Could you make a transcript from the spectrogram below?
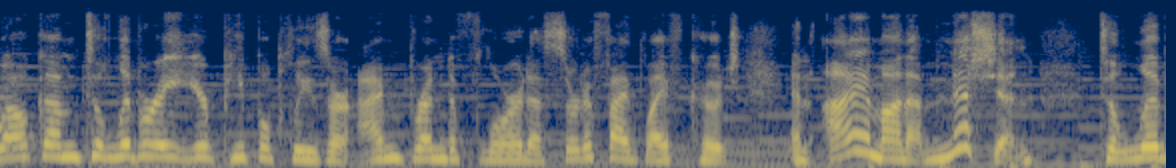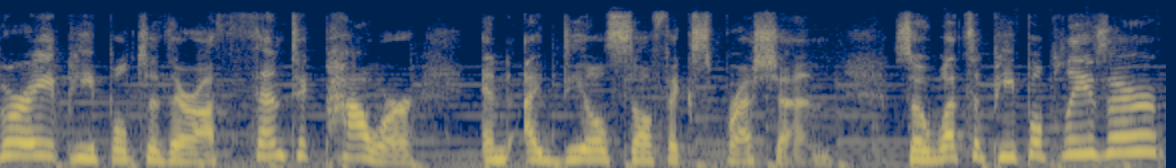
Welcome to Liberate Your People Pleaser. I'm Brenda Florida, certified life coach, and I am on a mission to liberate people to their authentic power and ideal self expression. So, what's a people pleaser?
